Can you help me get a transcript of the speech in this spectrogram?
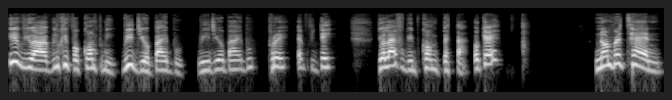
If you are looking for company, read your Bible. Read your Bible. Pray every day. Your life will become better. Okay? Number 10,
